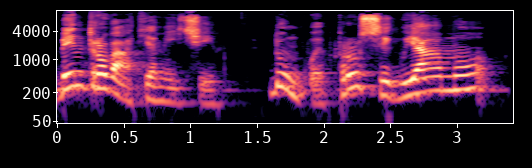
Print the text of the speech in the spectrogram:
Bentrovati amici. Dunque, proseguiamo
